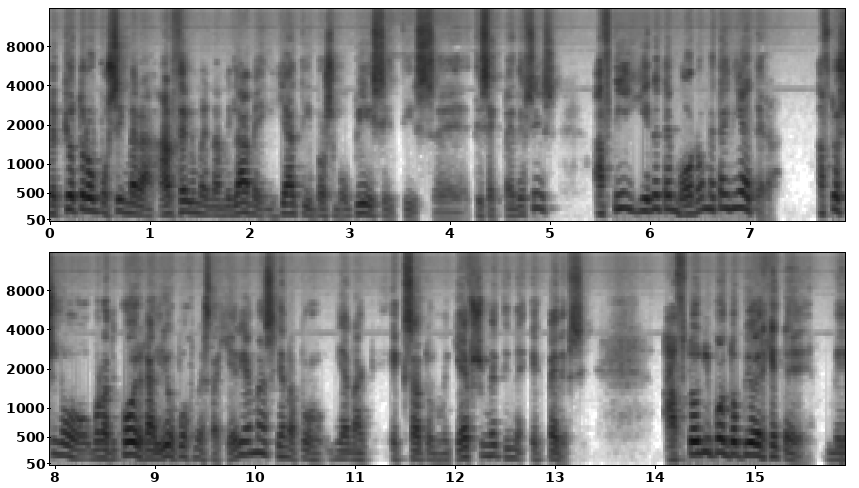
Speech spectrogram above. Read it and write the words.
με ποιο τρόπο σήμερα, αν θέλουμε να μιλάμε για την προσωποποίηση της, ε, της εκπαίδευσης, αυτή γίνεται μόνο με τα ιδιαίτερα. Αυτό είναι ο μοναδικό εργαλείο που έχουμε στα χέρια μας για να, για να εξατομικεύσουμε την εκπαίδευση. Αυτό λοιπόν το οποίο έρχεται με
